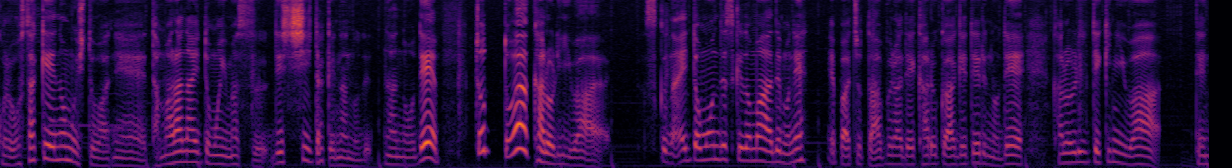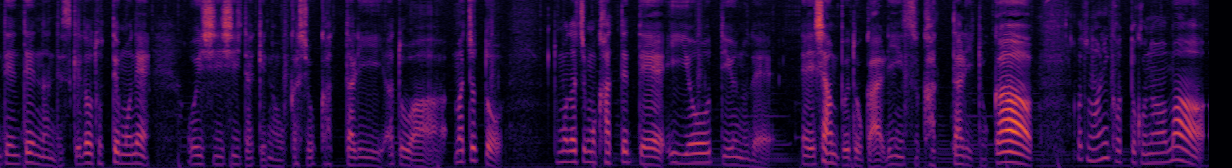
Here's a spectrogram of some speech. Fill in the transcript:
これお酒飲む人はねたまらないと思います。でしいたけなのでなのでちょっとはカロリーは少ないと思うんですけどまあでもねやっぱちょっと油で軽く揚げてるのでカロリー的には点々点なんですけどとってもね美味しいしいたけのお菓子を買ったりあとは、まあ、ちょっと友達も買ってていいよっていうので、え、シャンプーとかリンス買ったりとかあと何買ったかなま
